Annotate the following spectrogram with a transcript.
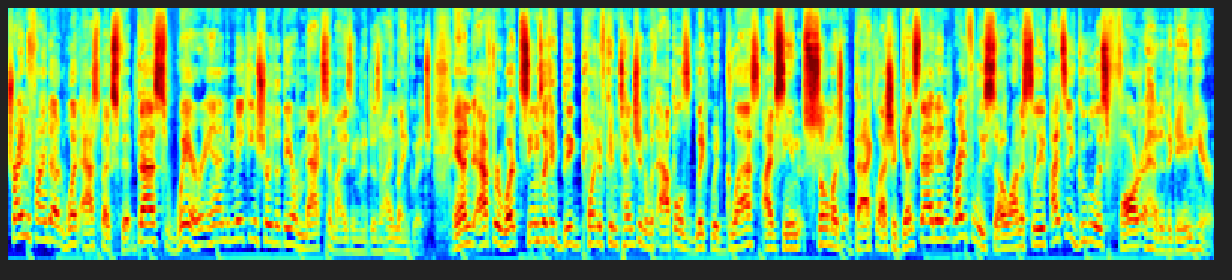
trying to find out what aspects fit best, where, and making sure that they are maximizing the design language. And after what seems like a big point of contention with Apple's liquid glass, I've seen so much backlash against that, and rightfully so, honestly. I'd say Google is far ahead of the game here.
